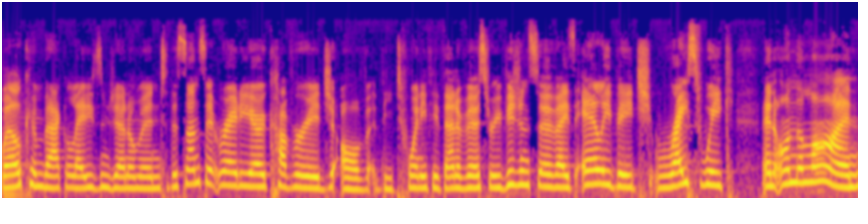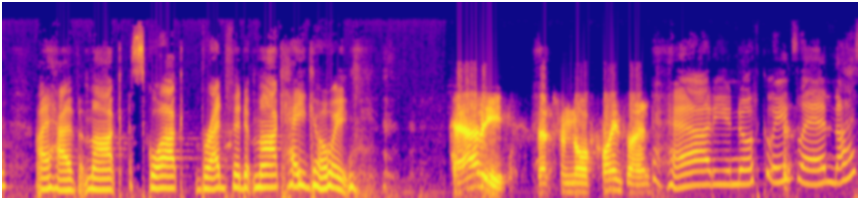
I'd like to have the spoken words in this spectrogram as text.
Welcome back, ladies and gentlemen, to the Sunset Radio coverage of the 25th anniversary Vision Surveys Airlie Beach Race Week. And on the line, I have Mark Squark Bradford. Mark, how you going? Howdy. That's from North Queensland. Howdy in North Queensland. Nice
